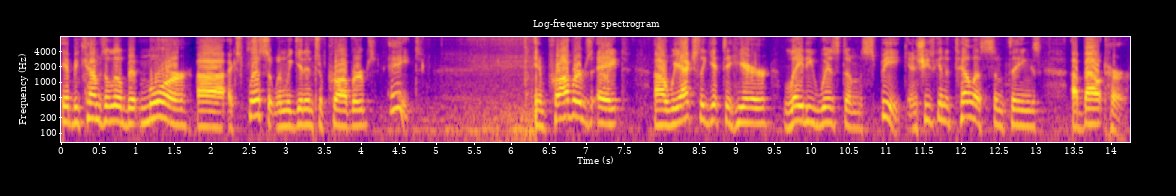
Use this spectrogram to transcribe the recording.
it becomes a little bit more uh, explicit when we get into Proverbs 8. In Proverbs 8, uh, we actually get to hear Lady Wisdom speak, and she's going to tell us some things about her.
